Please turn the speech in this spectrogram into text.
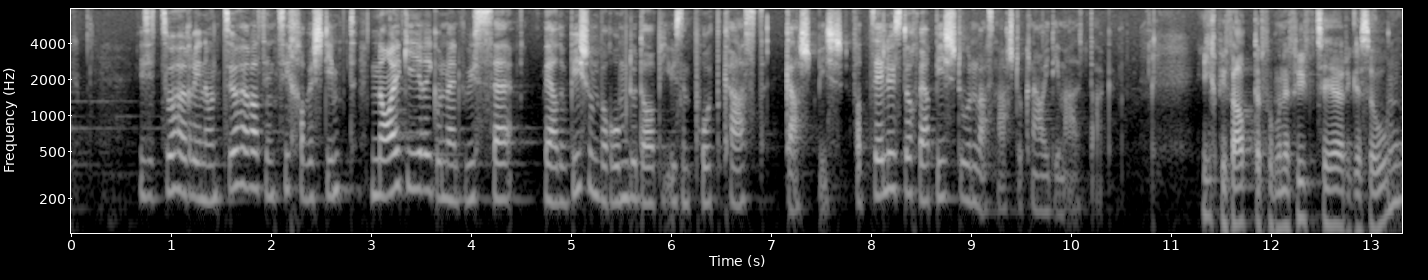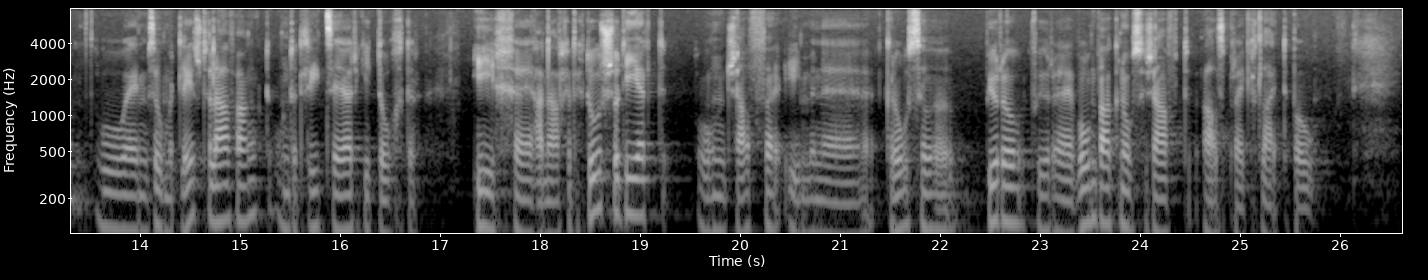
Unsere Zuhörerinnen und Zuhörer sind sicher bestimmt neugierig und wollen wissen, wer du bist und warum du da bei unserem Podcast Gast bist. Erzähl uns doch, wer bist du und was machst du genau in deinem Alltag? Ich bin Vater von einem 15-jährigen Sohn, der im Sommer die Lehrstelle anfängt, und eine 13-jährige Tochter. Ich äh, habe Architektur studiert und arbeite in einem grossen Büro für eine Wohnbaugenossenschaft als Projektleiter Bau.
